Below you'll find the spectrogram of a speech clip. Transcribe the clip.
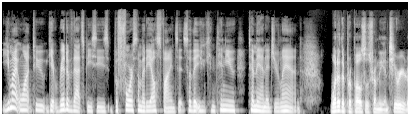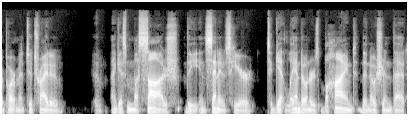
you might want to get rid of that species before somebody else finds it so that you continue to manage your land. What are the proposals from the Interior Department to try to I guess, massage the incentives here to get landowners behind the notion that,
